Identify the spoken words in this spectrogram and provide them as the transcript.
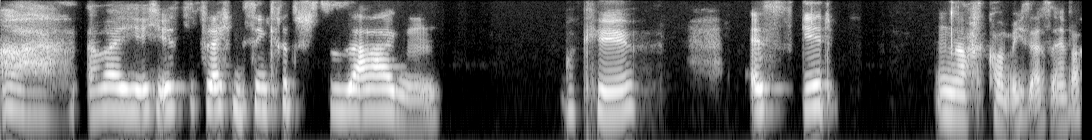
Ah, aber ich ist es vielleicht ein bisschen kritisch zu sagen. Okay. Es geht, ach komm, ich sag's einfach.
